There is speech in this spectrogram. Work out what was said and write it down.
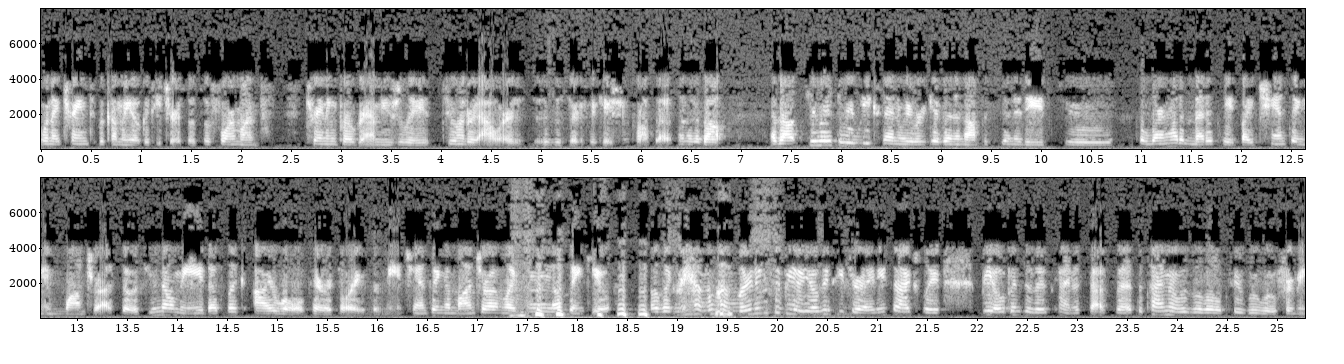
when I trained to become a yoga teacher. So it's a four month training program, usually 200 hours is the certification process. And then about, about two or three weeks in, we were given an opportunity to, to learn how to meditate by chanting a mantra. So if you know me, that's like eye roll territory for me. Chanting a mantra, I'm like, mm, no thank you. I was like, man, I'm learning to be a yoga teacher. I need to actually be open to this kind of stuff. But at the time, it was a little too woo woo for me.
